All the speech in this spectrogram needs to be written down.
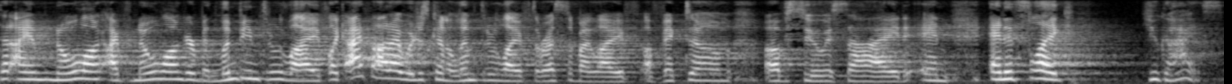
that I am no longer, I've no longer been limping through life. Like I thought I would just kind of limp through life the rest of my life, a victim of suicide. And, and it's like, you guys,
